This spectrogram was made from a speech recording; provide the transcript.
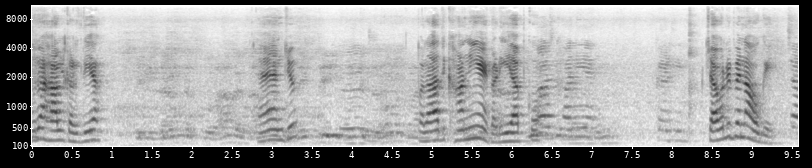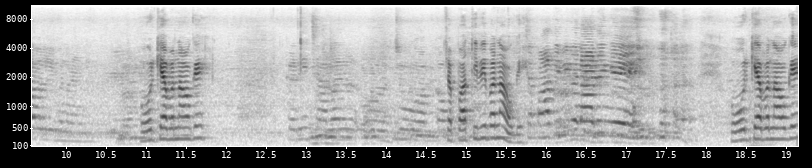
बुरा हाल कर दिया। है अंजू? पर आज खानी है कड़ी आपको? आज खानी है। कढ़ी। चावल भी बनाओगे? चावल भी बनाएँगे। और क्या बनाओगे? कढ़ी चावल और जो आपका चपाती भी बनाओगे? चपाती भी बना देंगे। और क्या बनाओगे?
